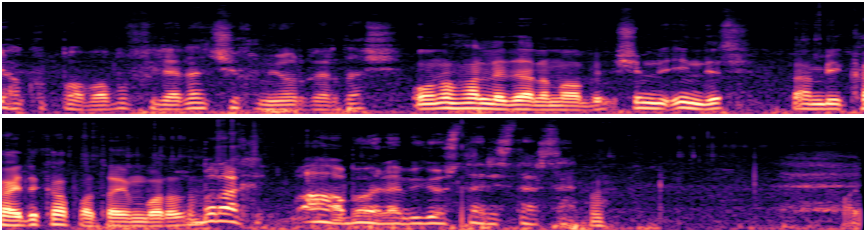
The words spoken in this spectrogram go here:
Yakup Baba bu fileden çıkmıyor kardeş. Onu halledelim abi. Şimdi indir. Ben bir kaydı kapatayım bu arada. Bırak, aa böyle bir göster istersen. Ay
